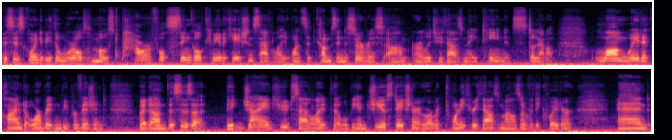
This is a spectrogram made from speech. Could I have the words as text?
This is going to be the world's most powerful single communication satellite once it comes into service um, early 2018. It's still got a long way to climb to orbit and be provisioned. But um, this is a big, giant, huge satellite that will be in geostationary orbit 23,000 miles over the equator and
